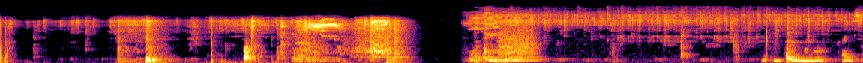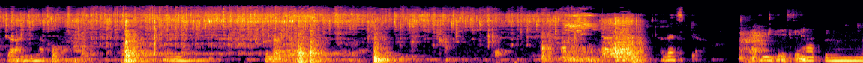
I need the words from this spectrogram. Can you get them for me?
オイスターの方、えー、育てカラスターいいですねうん。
